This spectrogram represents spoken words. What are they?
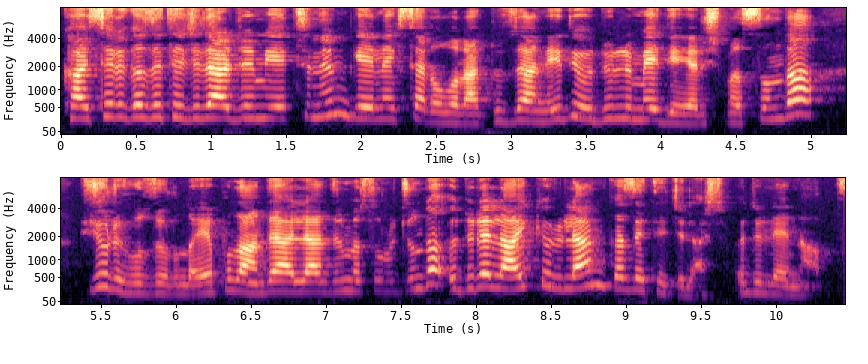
Kayseri Gazeteciler Cemiyeti'nin geleneksel olarak düzenlediği ödüllü medya yarışmasında jüri huzurunda yapılan değerlendirme sonucunda ödüle layık görülen gazeteciler ödüllerini aldı.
